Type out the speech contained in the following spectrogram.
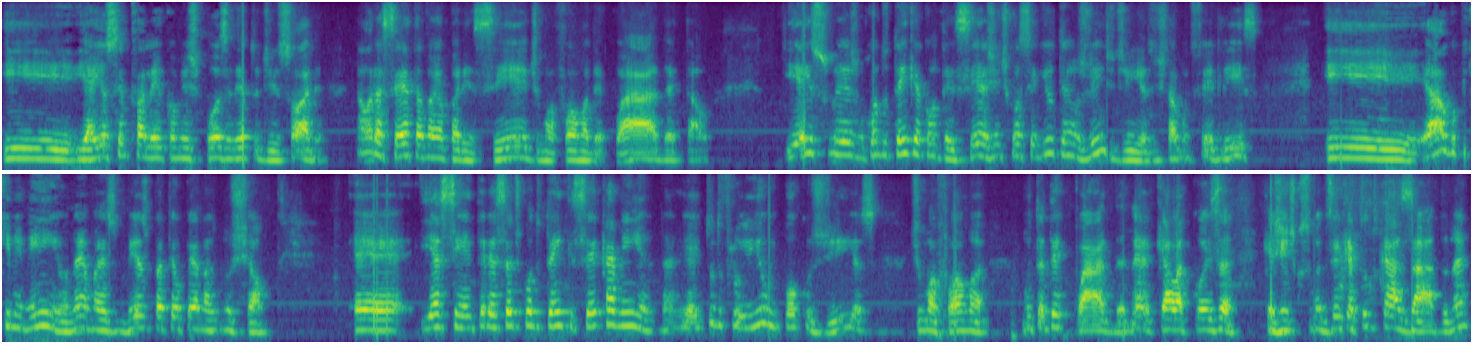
E, e aí eu sempre falei com a minha esposa dentro disso, olha, na hora certa vai aparecer de uma forma adequada e tal. E é isso mesmo, quando tem que acontecer, a gente conseguiu ter uns 20 dias, a gente está muito feliz, e é algo pequenininho, né? Mas mesmo para ter o pé no chão. É, e assim, é interessante quando tem que ser, caminha. Né? E aí tudo fluiu em poucos dias, de uma forma muito adequada, né? aquela coisa que a gente costuma dizer que é tudo casado, né?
